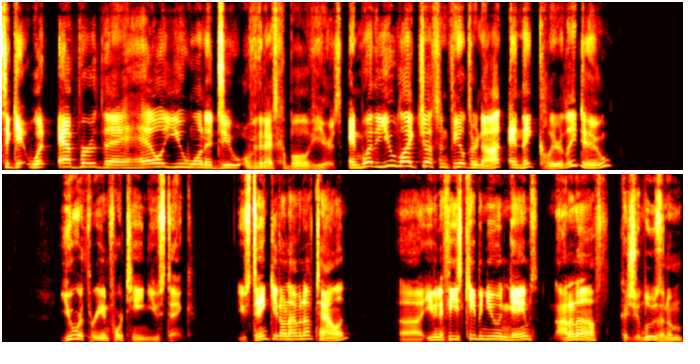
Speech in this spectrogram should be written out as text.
to get whatever the hell you want to do over the next couple of years. And whether you like Justin Fields or not, and they clearly do, you were 3 and 14, you stink. You stink, you don't have enough talent. Uh, even if he's keeping you in games, not enough because you're losing them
